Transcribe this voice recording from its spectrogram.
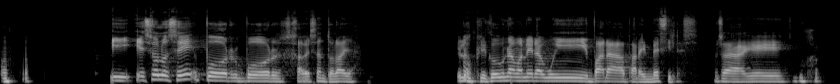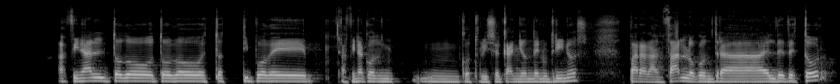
Y eso lo sé por, por Javier Santolaya. Y lo explicó de una manera muy para, para imbéciles. O sea que al final todo, todo estos tipos de. Al final con, mm, construirse el cañón de neutrinos para lanzarlo contra el detector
